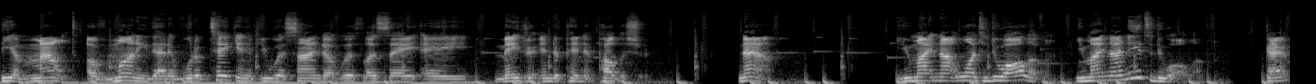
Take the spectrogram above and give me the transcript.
the amount of money that it would have taken if you were signed up with, let's say, a major independent publisher. Now, you might not want to do all of them. You might not need to do all of them. Okay?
